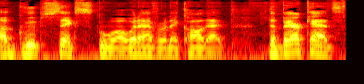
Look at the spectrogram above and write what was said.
a Group Six school or whatever they call that. The Bearcats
